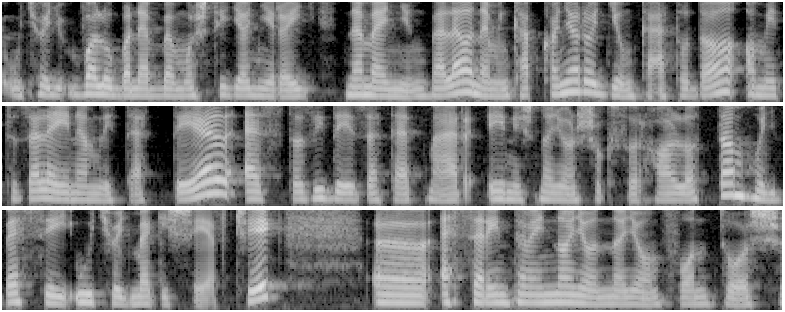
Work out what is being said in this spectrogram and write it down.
úgyhogy valóban ebben most így annyira így nem menjünk bele, hanem inkább kanyarodjunk át oda, amit az elején említettél, ezt az idézetet már én is nagyon sokszor hallottam, hogy beszélj úgy, hogy meg is értsék, Ez szerintem egy nagyon-nagyon fontos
